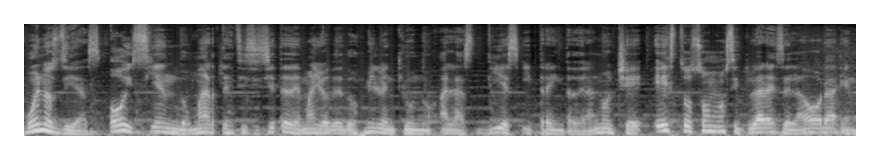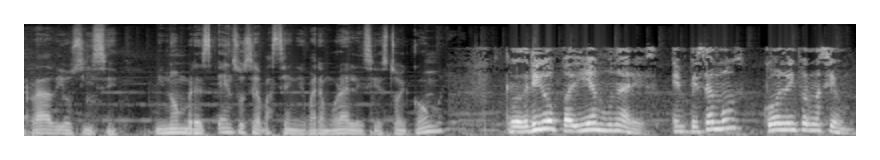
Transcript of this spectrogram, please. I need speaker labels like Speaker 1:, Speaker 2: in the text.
Speaker 1: Buenos días, hoy siendo martes 17 de mayo de 2021 a las 10 y 30 de la noche, estos son los titulares de la hora en Radio CICE. Mi nombre es Enzo Sebastián Guevara Morales y estoy con
Speaker 2: Rodrigo Padilla Munares. Empezamos con la información.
